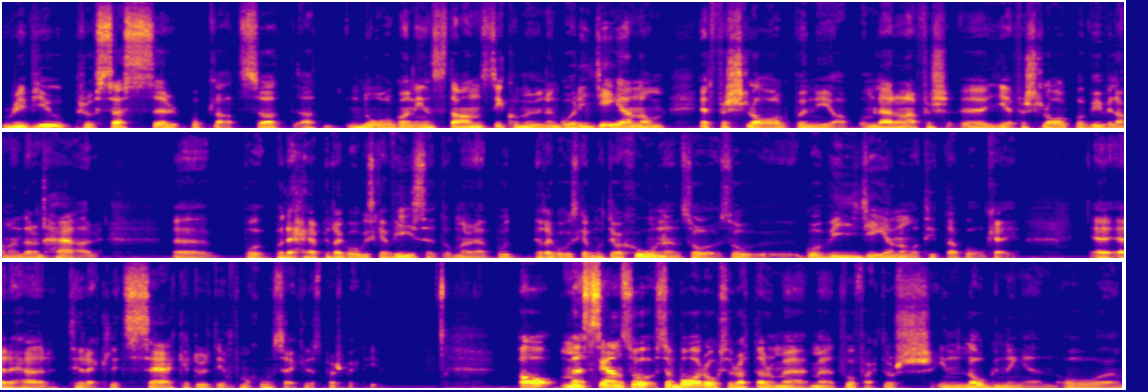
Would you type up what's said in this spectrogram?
reviewprocesser på plats så att, att, någon instans i kommunen går igenom ett förslag på en ny app. Om lärarna för, eh, ger förslag på att vi vill använda den här, eh, på, på det här pedagogiska viset och med den här pedagogiska motivationen så, så går vi igenom och tittar på, okej, okay, är, är det här tillräckligt säkert ur ett informationssäkerhetsperspektiv? Ja, men sen så, så var det också detta med, med tvåfaktorsinloggningen och eh,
